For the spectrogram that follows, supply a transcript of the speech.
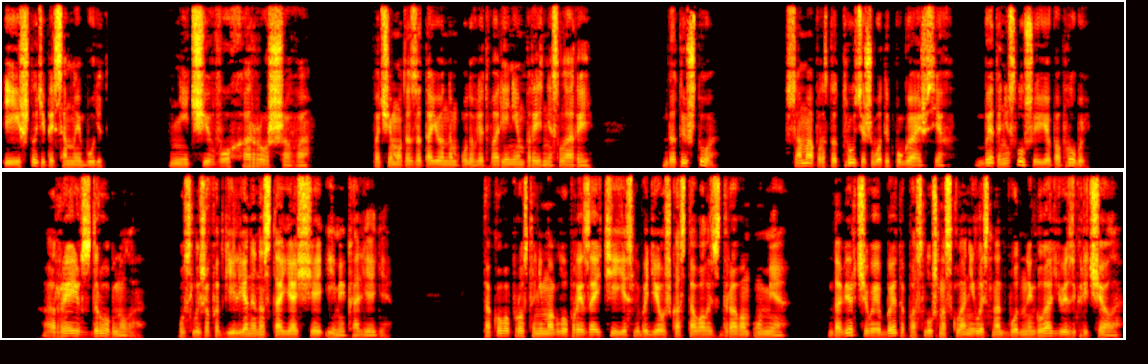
И что теперь со мной будет?» «Ничего хорошего», — почему-то затаённым удовлетворением произнесла Рэй. «Да ты что? Сама просто трусишь, вот и пугаешь всех. Бета, не слушай её, попробуй». Рэй вздрогнула, услышав от Гелены настоящее имя коллеги. Такого просто не могло произойти, если бы девушка оставалась в здравом уме. Доверчивая Бета послушно склонилась над водной гладью и закричала.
